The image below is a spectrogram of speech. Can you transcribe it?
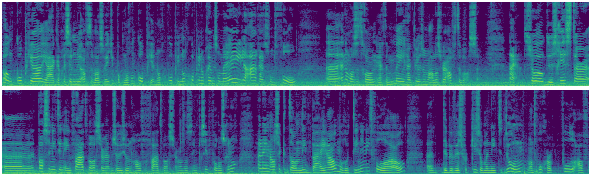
oh een kopje, ja ik heb geen zin om nu af te wassen, weet je, pak nog een kopje, nog een kopje, nog een kopje. En op een gegeven moment stond mijn hele aanrecht stond vol. Uh, en dan was het gewoon echt een mega klus om alles weer af te wassen. Nou ja, zo ook dus gisteren. Uh, het paste niet in één vaatwasser. We hebben sowieso een halve vaatwasser, want dat is in principe voor ons genoeg. Alleen als ik het dan niet bijhoud, mijn routine niet volhoud, uh, er bewust voor kies om het niet te doen. Want vroeger voelde af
